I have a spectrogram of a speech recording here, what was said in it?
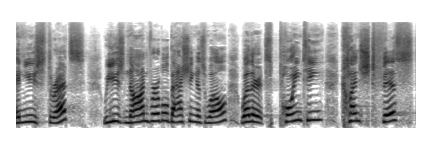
and use threats. We use nonverbal bashing as well, whether it's pointing, clenched fists,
